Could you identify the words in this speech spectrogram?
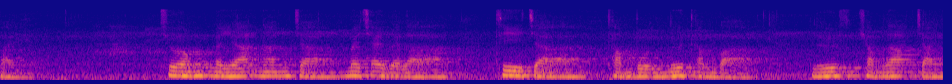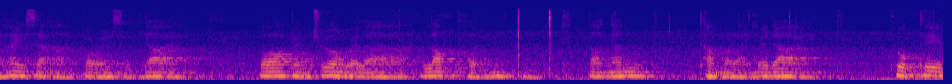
ไป ช่วงระยะนั้นจะไม่ใช่เวลาที่จะทำบุญหรือทำบาปหรือชำระใจให้สะอาดบริสุทธิ์ได้ เพราะเป็นช่วงเวลารับผล ตอนนั้นทำอะไรไม่ได้ พวกเทพ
